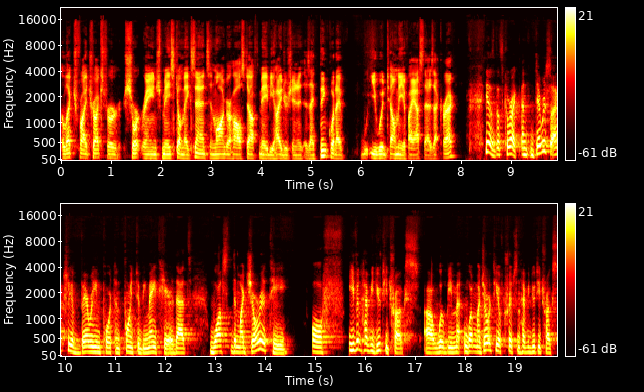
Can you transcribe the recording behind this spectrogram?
electrified trucks for short range may still make sense, and longer haul stuff may be hydrogen. Is I think what I you would tell me if I asked that. Is that correct? Yes, that's correct. And there is actually a very important point to be made here that whilst the majority of even heavy duty trucks uh, will be ma- well, majority of trips in heavy duty trucks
